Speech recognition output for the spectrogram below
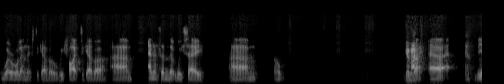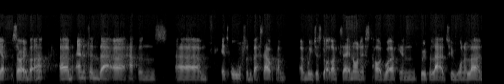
we're all in this together. We fight together. Um, anything that we say, um, oh, back. Uh, yeah. Yep. Sorry about that. Um, anything that uh, happens, um, it's all for the best outcome. And we just got, like I say, an honest, hard-working group of lads who want to learn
